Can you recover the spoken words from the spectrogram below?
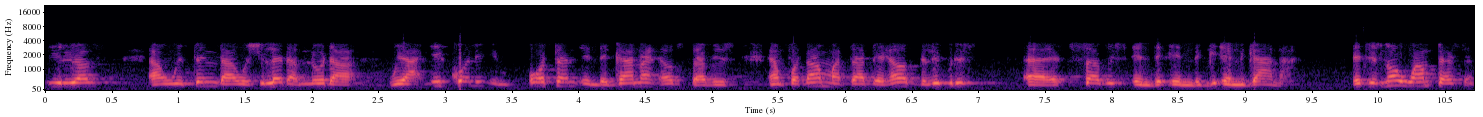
serious, and we think that we should let them know that we are equally important in the Ghana Health Service, and for that matter, the health delivery uh, service in the, in the, in Ghana. It is not one person.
